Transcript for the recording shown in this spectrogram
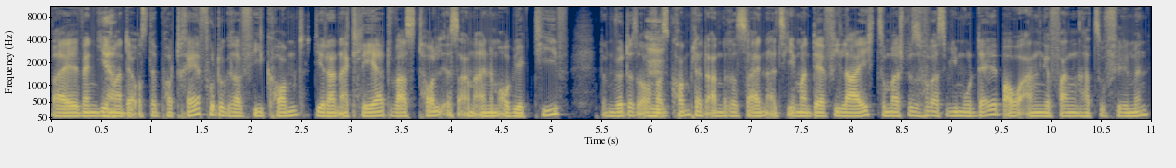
Weil wenn Ja. jemand, der aus der Porträtfotografie kommt, dir dann erklärt, was toll ist an einem Objektiv, dann wird es auch Mhm. was komplett anderes sein als jemand, der vielleicht zum Beispiel sowas wie Modellbau angefangen hat zu filmen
